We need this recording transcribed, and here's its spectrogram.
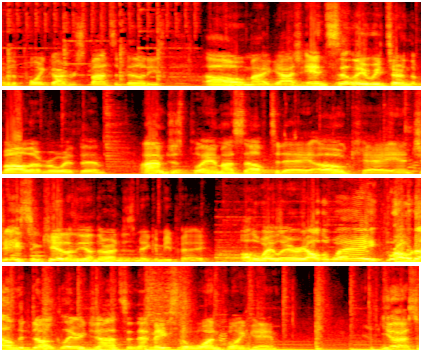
the point guard responsibilities. Oh my gosh, instantly we turned the ball over with him. I'm just playing myself today. Okay, and Jason Kidd on the other end is making me pay. All the way, Larry, all the way! Throw down the dunk, Larry Johnson. That makes it a one-point game. Yes,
